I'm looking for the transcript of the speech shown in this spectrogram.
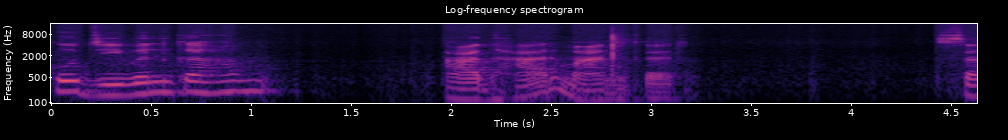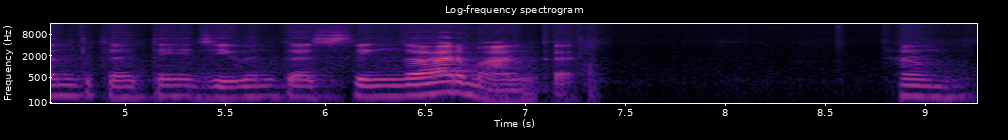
को जीवन का हम आधार मानकर, संत कहते हैं जीवन का श्रृंगार मानकर, हम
